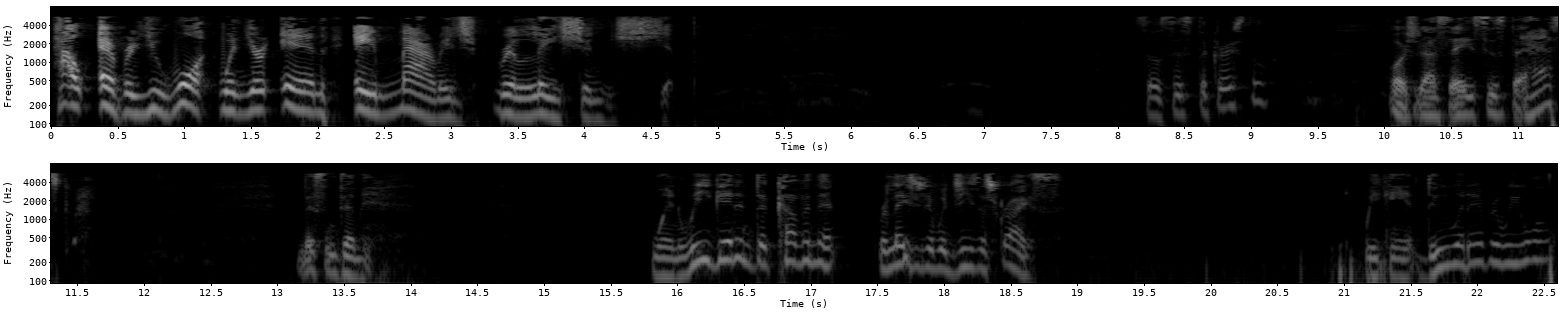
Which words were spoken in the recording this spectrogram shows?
however you want when you're in a marriage relationship. So, Sister Crystal, or should I say, Sister Hasker, listen to me. When we get into covenant relationship with Jesus Christ, we can't do whatever we want.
